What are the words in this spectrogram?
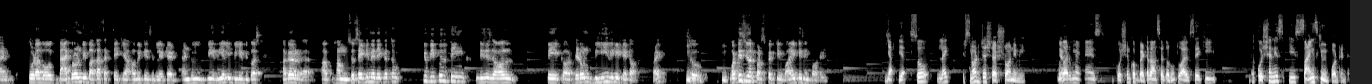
and थोड़ा बहुत बैकग्राउंड भी बता सकते हैं क्या how it is related and do we really believe because अगर अब हम सोसाइटी में देखें तो you people think this is all fake और they don't believe in it at all right so what is your perspective why it is important yeah yeah so like it's not just astronomy अगर मैं इस क्वेश्चन को बेटर आंसर करूँ तो आई विल से कि द क्वेश्चन इज़ कि साइंस क्यों इंपॉर्टेंट है?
